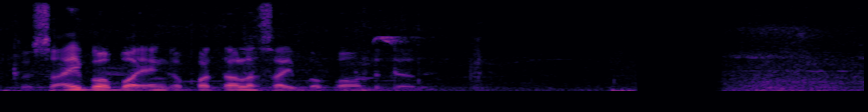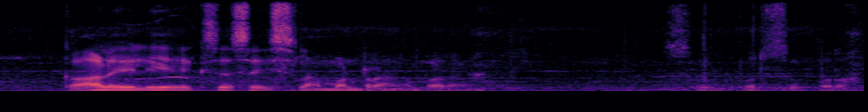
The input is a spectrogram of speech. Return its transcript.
இப்போ சாய்பாபா எங்கே பார்த்தாலும் சாய்பாபா வந்துட்டாரு. காலையிலேயே எக்ஸசைஸ்லாம் பண்ணுறாங்க பாருங்கள் சூப்பர் சூப்பராக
